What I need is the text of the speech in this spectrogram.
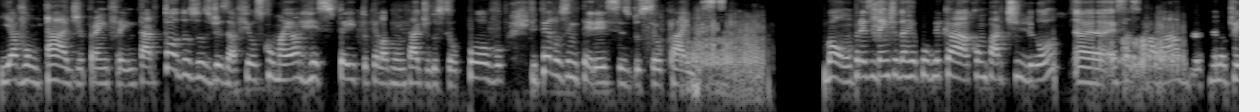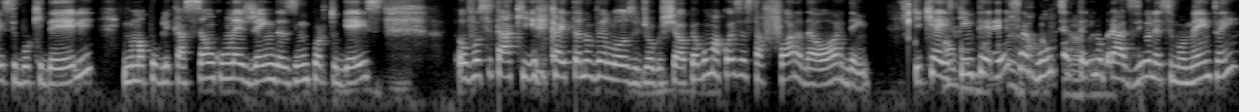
e a vontade para enfrentar todos os desafios com maior respeito pela vontade do seu povo e pelos interesses do seu país. Bom, o presidente da República compartilhou uh, essas palavras né, no Facebook dele, em uma publicação com legendas em português. Eu vou citar aqui Caetano Veloso, Diogo Schelp. Alguma coisa está fora da ordem? O que, que, é isso? Que interesse a Rússia tem no Brasil nesse momento, hein?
